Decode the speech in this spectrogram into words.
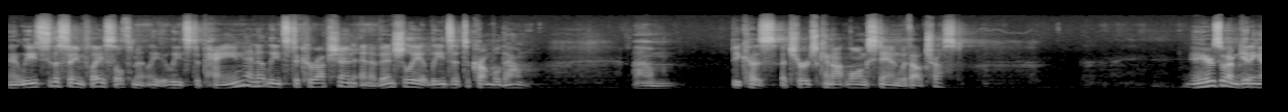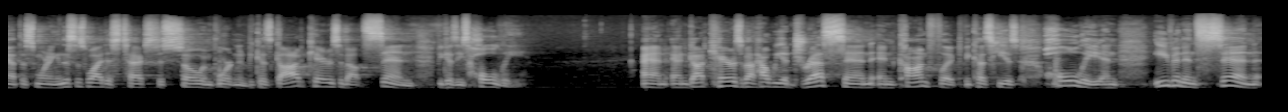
And it leads to the same place ultimately. It leads to pain and it leads to corruption, and eventually it leads it to crumble down. Um, because a church cannot long stand without trust. And here's what I'm getting at this morning, and this is why this text is so important because God cares about sin because He's holy. And, and God cares about how we address sin and conflict because He is holy. And even in sin,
